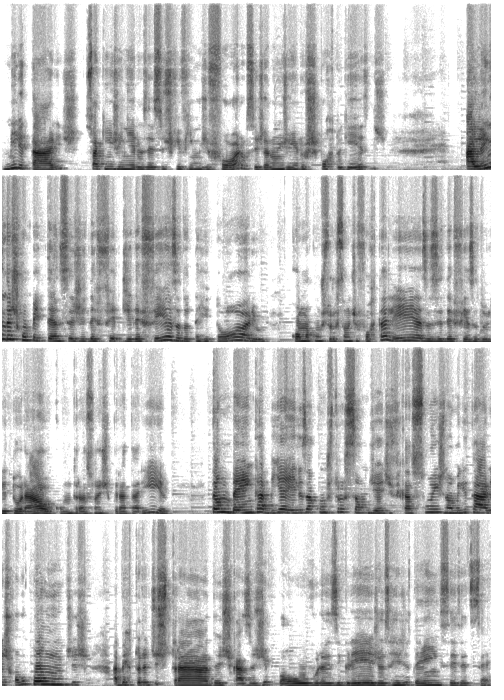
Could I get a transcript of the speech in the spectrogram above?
militares, só que engenheiros esses que vinham de fora, ou seja, eram engenheiros portugueses, além das competências de, de defesa do território, como a construção de fortalezas e defesa do litoral contra ações de pirataria, também cabia a eles a construção de edificações não militares, como pontes, abertura de estradas, casas de pólvoras, igrejas, residências, etc.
